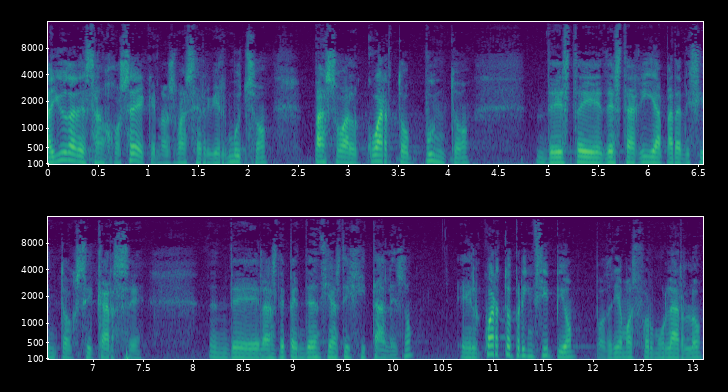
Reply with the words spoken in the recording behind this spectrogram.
ayuda de San José, que nos va a servir mucho, paso al cuarto punto de, este, de esta guía para desintoxicarse de las dependencias digitales. El cuarto principio, podríamos formularlo,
